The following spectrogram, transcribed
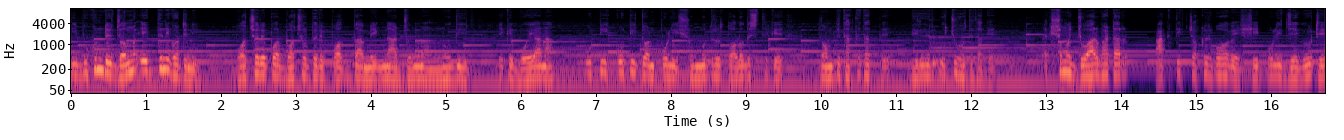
এই ভূখণ্ডের জন্ম একদিনে ঘটেনি। বছরের পর বছর ধরে পদ্মা, মেঘনা আর যমুনা নদীর থেকে বয়ে আনা কোটি কোটি টন পলি সমুদ্র তলদেশ থেকে জমতে থাকতে থাকতে ধীরে ধীরে উঁচু হতে থাকে। একসময় জোয়ার ভাটার প্রাকৃতিক চক্রের প্রভাবে সেই পলি জেগে উঠে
